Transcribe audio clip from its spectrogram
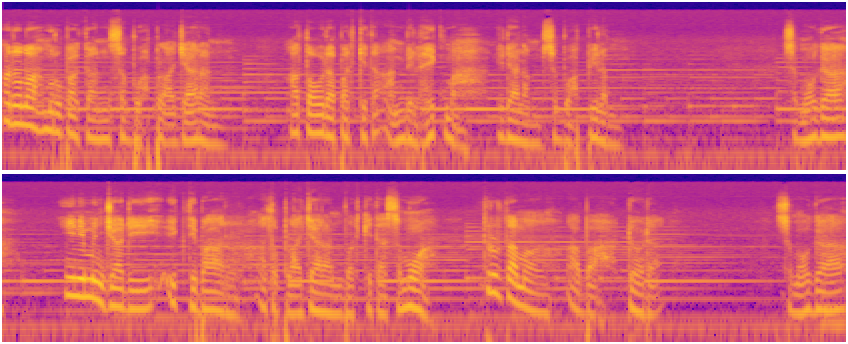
adalah merupakan sebuah pelajaran atau dapat kita ambil hikmah di dalam sebuah film. Semoga ini menjadi iktibar atau pelajaran buat kita semua, terutama Abah Doda. Semoga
